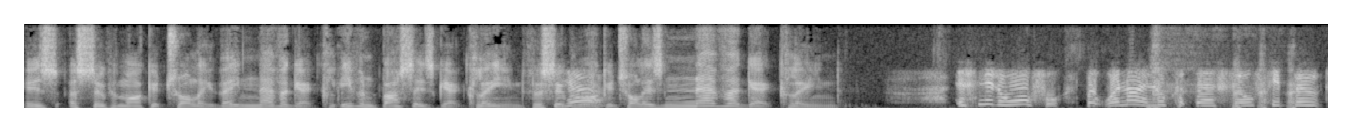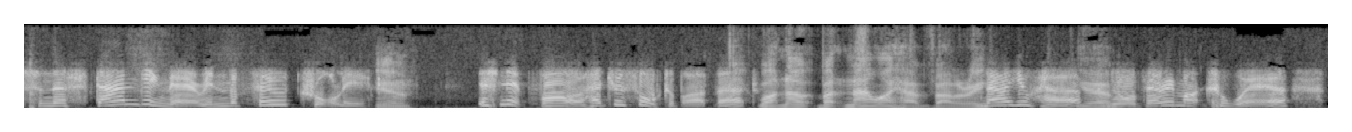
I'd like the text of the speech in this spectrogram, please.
is a supermarket trolley. They never get cle Even buses get cleaned. The supermarket trolleys never get cleaned. Isn't it awful? But when I look at their filthy boots and they're standing there in the food trolley, Yeah. Isn't it vile? Had you thought about that? Well, no, but now I have, Valerie. Now you have, Yeah. and you're very much aware.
